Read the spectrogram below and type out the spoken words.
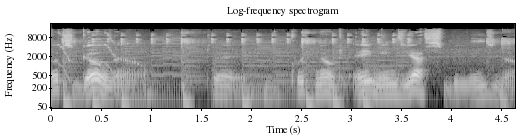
Let's go now. Okay, quick note. A means yes, B means no.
